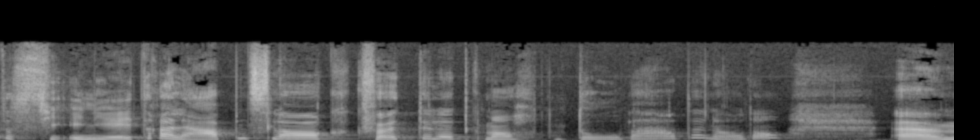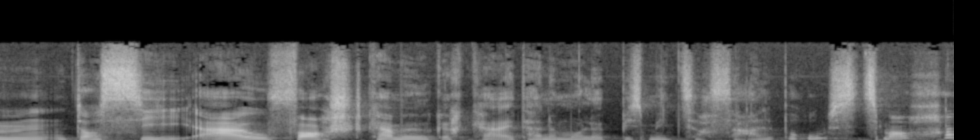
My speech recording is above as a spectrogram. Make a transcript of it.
dass sie in jeder Lebenslage gefüttert, gemacht und da werden, oder? Ähm, dass sie auch fast keine Möglichkeit haben, mal etwas mit sich selber auszumachen.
